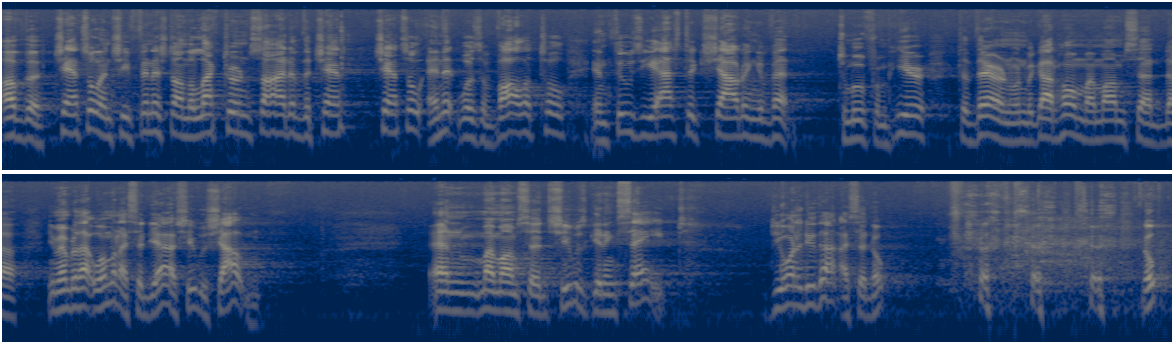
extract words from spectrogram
of the chancel and she finished on the lectern side of the chancel chancel, and it was a volatile, enthusiastic shouting event to move from here to there. And when we got home, my mom said, uh, You remember that woman? I said, Yeah, she was shouting. And my mom said, She was getting saved. Do you want to do that? I said, Nope. nope.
